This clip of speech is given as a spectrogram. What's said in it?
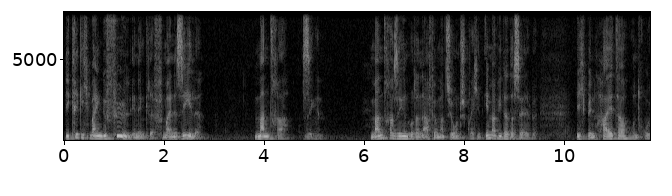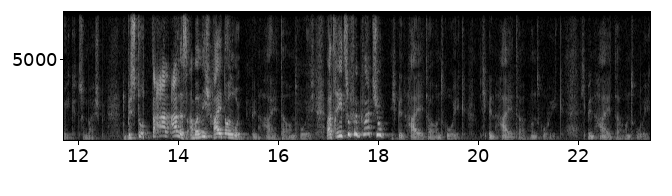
wie kriege ich mein Gefühl in den Griff, meine Seele? Mantra singen. Mantra singen oder eine Affirmation sprechen. Immer wieder dasselbe ich bin heiter und ruhig zum Beispiel. Du bist total alles, aber nicht heiter und ruhig. Ich bin heiter und ruhig. Was redest du für Quatsch, Jung? Ich bin heiter und ruhig. Ich bin heiter und ruhig. Ich bin heiter und ruhig.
